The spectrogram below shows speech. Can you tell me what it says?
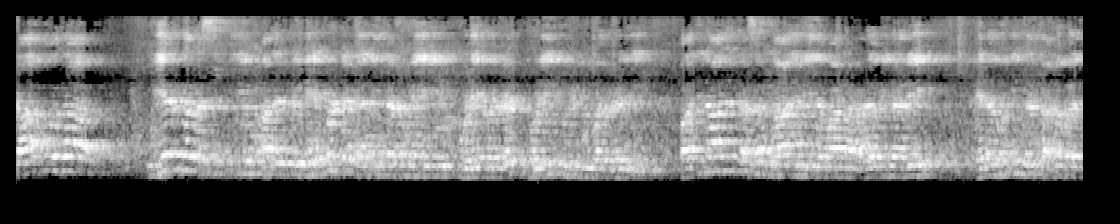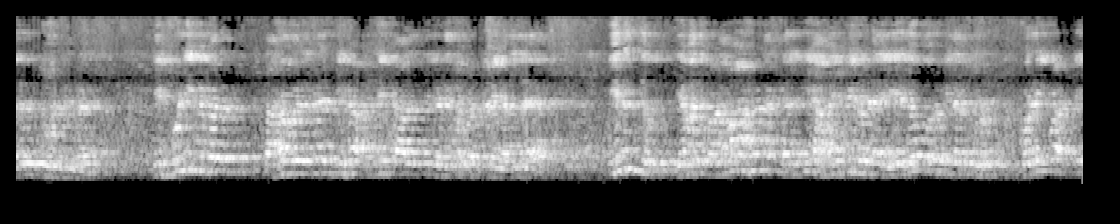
காபோதா உயர்தர சித்தியும் அதற்கு மேம்பட்ட கல்வி தன்மையையும் உடையவர்கள் தொழில் புரிபவர்களில் பதினாலு தசம் நாலு வீதமான அளவினரே எனவும் இந்த தகவல்கள் கூறுகின்றன. இப்புள்ளி விவர தகவல்கள் மிக அண்மை காலத்தில் எடுக்கப்பட்டவை அல்ல. இருந்தும் எமது வடமாகாண கல்வி அமைப்பில் உள்ள ஏதோ ஒரு வித குறைபாட்டை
